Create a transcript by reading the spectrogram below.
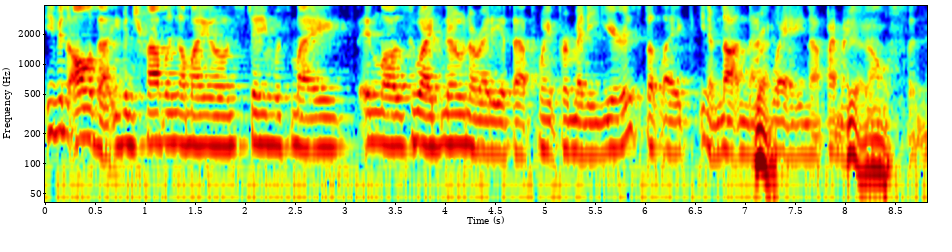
even all of that even traveling on my own staying with my in-laws who i'd known already at that point for many years but like you know not in that Right. way not by yeah. myself and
